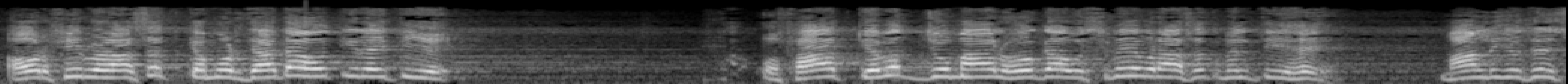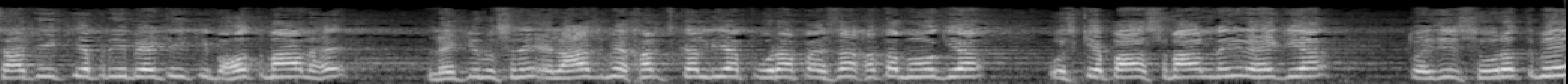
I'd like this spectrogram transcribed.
اور پھر وراثت کم اور زیادہ ہوتی رہتی ہے۔ وفات کے وقت جو مال ہوگا، اس میں وراثت ملتی ہے۔ مان لیجیے، اس نے شادی کی اپنی بیٹی کی بہت مال ہے، لیکن اس نے علاج میں خرچ کر لیا، پورا پیسہ ختم ہو گیا۔ اس کے پاس مال نہیں رہ گیا، تو اسی صورت میں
